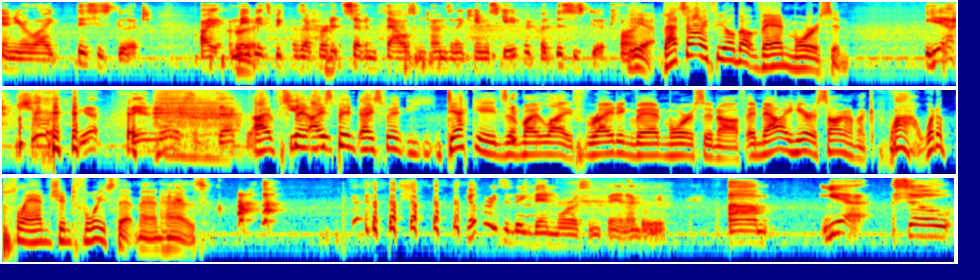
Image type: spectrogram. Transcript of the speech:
and you're like, this is good. I maybe Right. it's because I've heard it seven thousand times and I can't escape it, but this is good. Fine. Yeah, that's how I feel about Van Morrison. Yeah. Sure. yeah. Van Morrison. Exactly. I've spent I spent I spent decades of my life writing Van Morrison off, and now I hear a song and I'm like, wow, what a plangent voice that man has. Hillary's a big Van Morrison fan, I believe. Um, yeah. So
